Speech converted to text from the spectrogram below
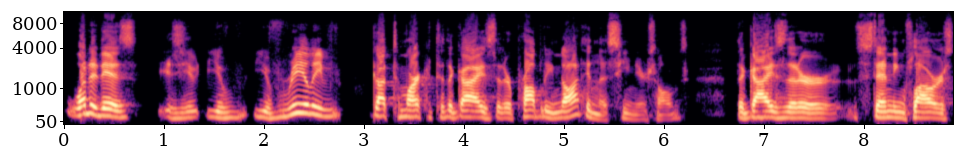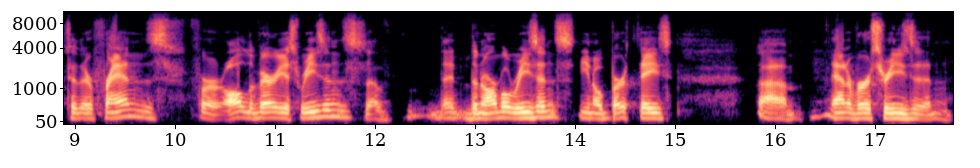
what it is is you, you've you've really got to market to the guys that are probably not in the seniors' homes, the guys that are sending flowers to their friends for all the various reasons of the, the normal reasons, you know, birthdays, um, anniversaries, and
